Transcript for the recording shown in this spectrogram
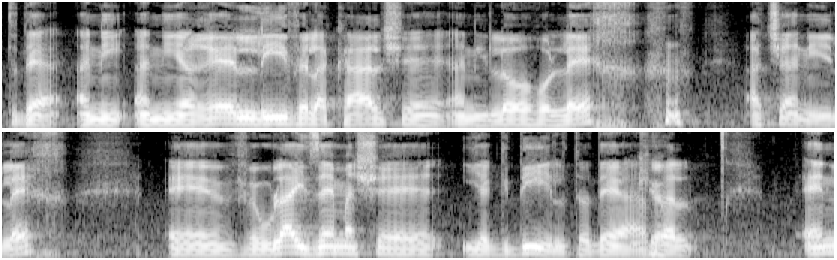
אתה יודע, אני, אני אראה לי ולקהל שאני לא הולך עד שאני אלך, אה, ואולי זה מה שיגדיל, אתה יודע, כן. אבל אין,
